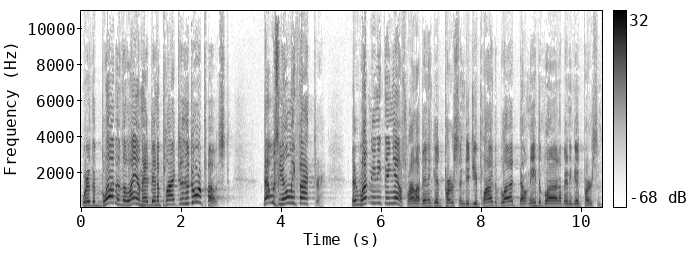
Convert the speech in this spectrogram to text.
where the blood of the lamb had been applied to the doorpost. That was the only factor. It wasn't anything else. Well, I've been a good person. Did you apply the blood? Don't need the blood. I've been a good person.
